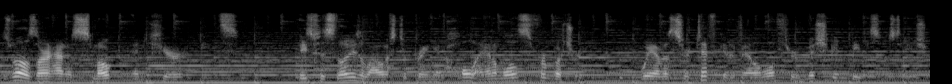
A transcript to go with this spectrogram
as well as learn how to smoke and cure meats. These facilities allow us to bring in whole animals for butchery. We have a certificate available through Michigan Beef Association.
